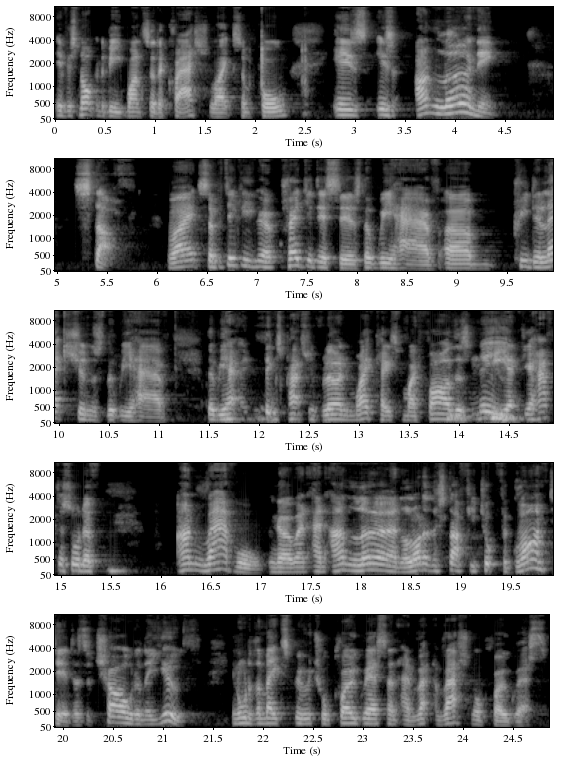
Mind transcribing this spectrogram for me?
if it's not going to be once at a crash like St Paul, is is unlearning stuff, right? So particularly you know, prejudices that we have, um, predilections that we have, that we have things perhaps we've learned in my case from my father's knee, and you have to sort of unravel, you know, and, and unlearn a lot of the stuff you took for granted as a child and a youth in order to make spiritual progress and, and ra- rational progress.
